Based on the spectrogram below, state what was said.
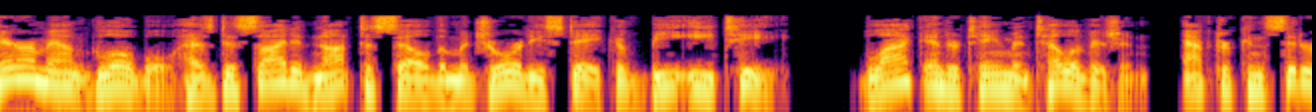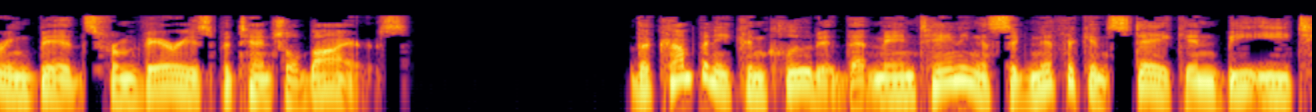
Paramount Global has decided not to sell the majority stake of BET, Black Entertainment Television, after considering bids from various potential buyers. The company concluded that maintaining a significant stake in BET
